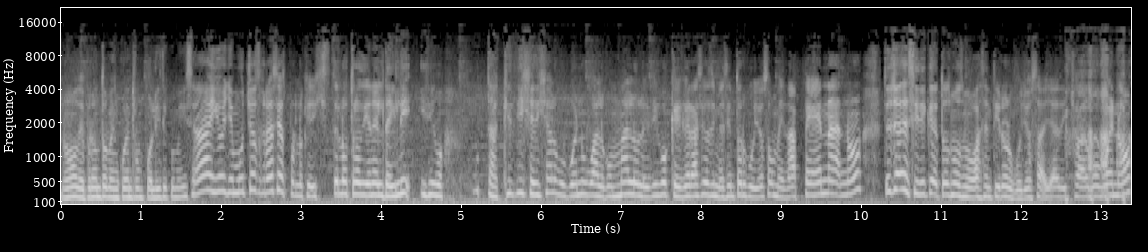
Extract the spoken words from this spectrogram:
¿no? De pronto me encuentro un político y me dice, ay, oye, muchas gracias por lo que dijiste el otro día en el Daily. Y digo, puta, ¿qué dije? ¿Dije algo bueno o algo malo? Le digo que gracias y me siento orgulloso, me da pena, ¿no? Entonces ya decidí que de todos modos me voy a sentir orgullosa, haya dicho algo bueno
